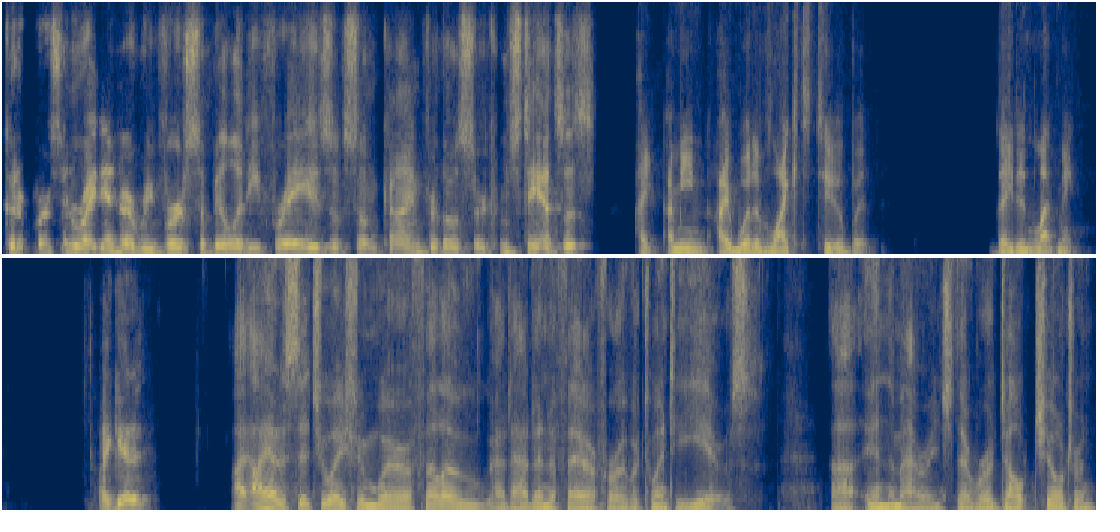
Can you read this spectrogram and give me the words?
Could a person write in a reversibility phrase of some kind for those circumstances? I, I mean, I would have liked to, but they didn't let me. I get it. I, I had a situation where a fellow had had an affair for over 20 years uh, in the marriage. There were adult children.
